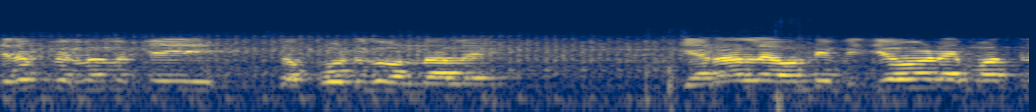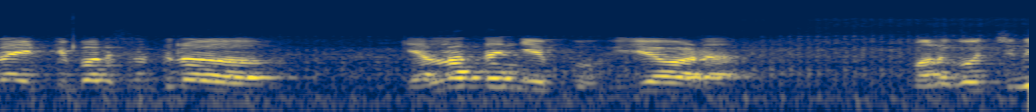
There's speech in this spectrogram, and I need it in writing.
చిన్నపిల్లలకి పిల్లలకి సపోర్ట్గా ఉండాలి. జనాలు ఏమంటే విజయవాడ మాత్రం ఎట్టి పరిస్థితుల్లో వెళ్ళొద్దని చెప్పు విజయవాడ. మనకు వచ్చిన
